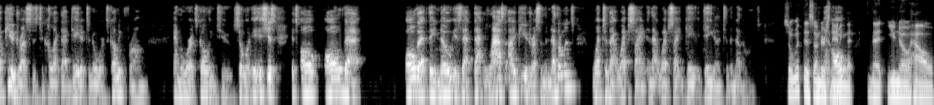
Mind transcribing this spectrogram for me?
ip addresses to collect that data to know where it's coming from and where it's going to. So it's just it's all all that all that they know is that that last ip address in the netherlands went to that website and that website gave data to the netherlands. So with this understanding all, that that you know how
